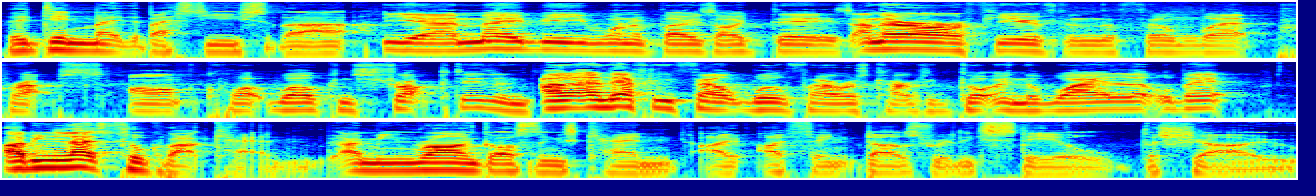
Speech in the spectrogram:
they didn't make the best use of that. Yeah, maybe one of those ideas, and there are a few of them in the film where perhaps aren't quite well constructed, and I I definitely felt Will Ferrell's character got in the way a little bit. I mean, let's talk about Ken. I mean, Ryan Gosling's Ken, I, I think, does really steal the show.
